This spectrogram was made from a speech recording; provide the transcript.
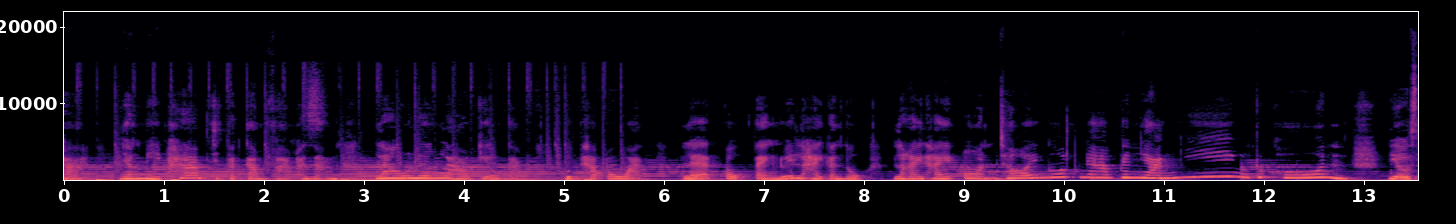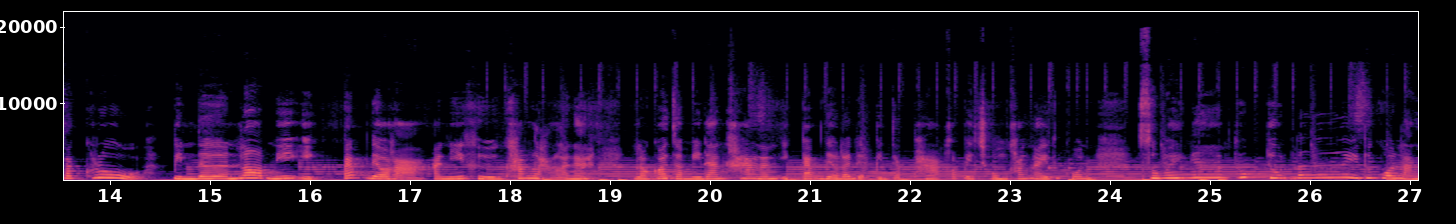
ค่ะ ยังมีภาพจิตรกรรมฝาผนัง เล่าเรื่องราวเกี่ยวกับพุทธประวัติ และตกแต่งด้วยลายกระหนก ลายไทยอ่อนช้อยงดงามเป็นอย่างยิ่ง ทุกคน เดี๋ยวสักครู่ ปิ่นเดินรอบนี้อีกแป๊บเดียวค่ะ อันนี้คือข้างหลังแล้วนะ แล้วก็จะมีด้านข้างนั้นอีกแป๊บเดียวแล้วเดี๋ยวปิ่นจะพาเข้าไปชมข้างในทุกคน สวยงามทุกจุดเลย ทุกคนหลัง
